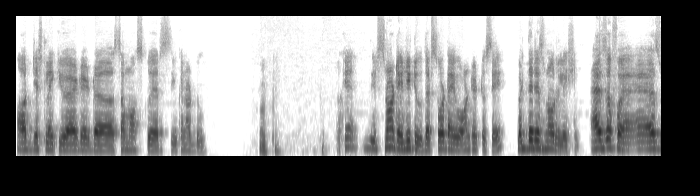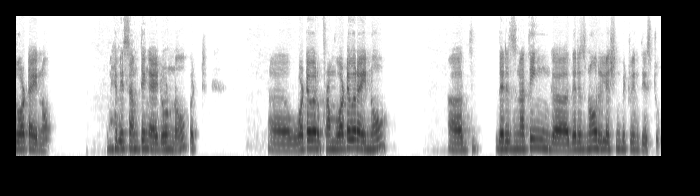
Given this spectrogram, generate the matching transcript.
or just like you added uh, sum of squares. You cannot do. Okay. okay it's not additive that's what i wanted to say but there is no relation as of uh, as what i know maybe something i don't know but whatever from whatever i know uh, th- there is nothing uh, there is no relation between these two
